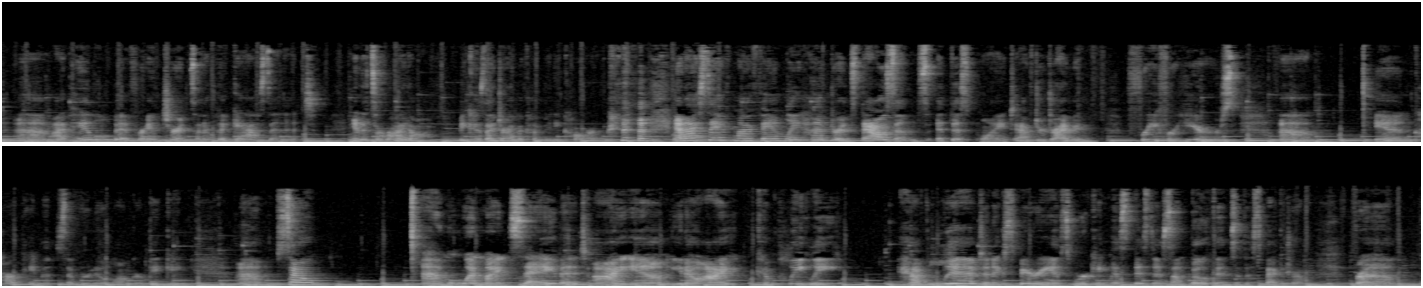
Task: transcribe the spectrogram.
Um, I pay a little bit for insurance and I put gas in it. And it's a write off because I drive a company car. and I saved my family hundreds, thousands at this point after driving free for years um, in car payments that we're no longer making. Um, so, um, one might say that I am, you know, I completely have lived and experienced working this business on both ends of the spectrum from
